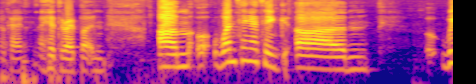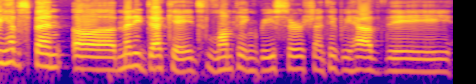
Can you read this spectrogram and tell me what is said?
Okay, I hit the right button. Um, One thing I think, um, we have spent uh, many decades lumping research. I think we have the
